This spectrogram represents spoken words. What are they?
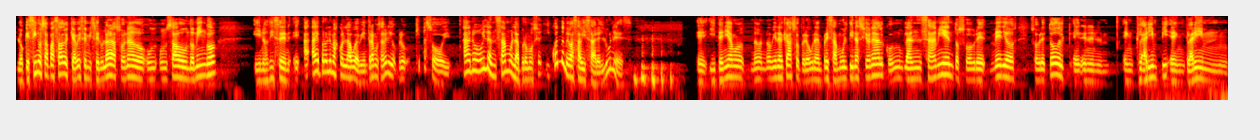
Lo que sí nos ha pasado es que a veces mi celular ha sonado un, sábado o un domingo y nos dicen, eh, hay problemas con la web. Y entramos a ver y digo, pero ¿qué pasó hoy? Ah, no, hoy lanzamos la promoción. ¿Y cuándo me vas a avisar? ¿El lunes? Eh, y teníamos, no, no, viene el caso, pero una empresa multinacional con un lanzamiento sobre medios, sobre todo en, en, Clarín, en Clarín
